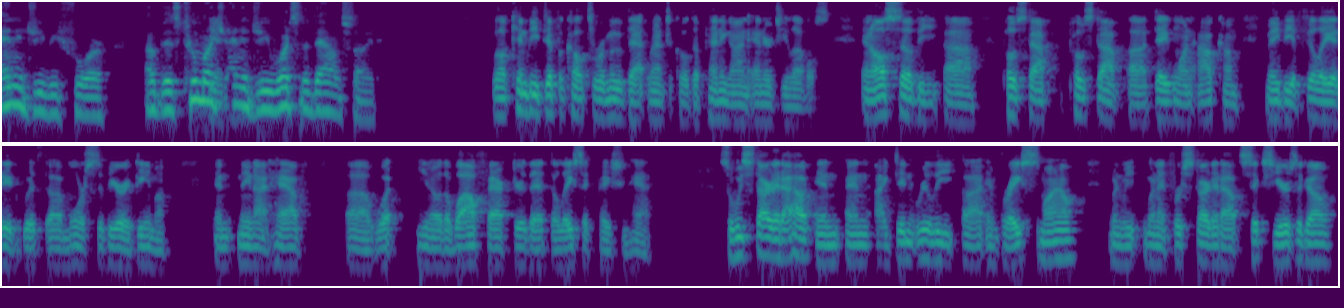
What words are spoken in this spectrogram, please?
energy before. If there's too much yeah. energy, what's the downside? Well, it can be difficult to remove that lenticle depending on energy levels. And also the uh, post-op, post-op uh, day one outcome may be affiliated with uh, more severe edema and may not have uh, what, you know, the wow factor that the LASIK patient had. So we started out, and and I didn't really uh, embrace Smile when we when I first started out six years ago.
